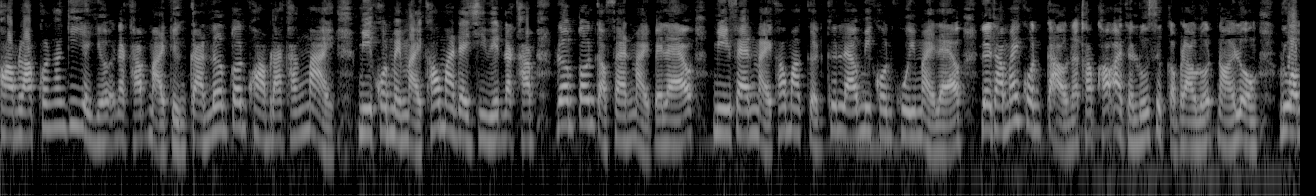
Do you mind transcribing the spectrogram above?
ความลับค่อนข้างที่จะเยอะนะครับหมายถึงการเริ่มต้นความรักครั้งใหม่ มีคนใหม่ ๆ เข้ามาในชีวิตนะครับเริ่มต้นกับแฟนใหม่ไปแล้ว มีแฟนใหม่เข้ามาเกิดขึ้นแล้ว มีคนคุยใหม่แล้วเลยทำให้คนเก่านะครับเขาอาจจะรู้สึกกับเราลดน้อยลง รวม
